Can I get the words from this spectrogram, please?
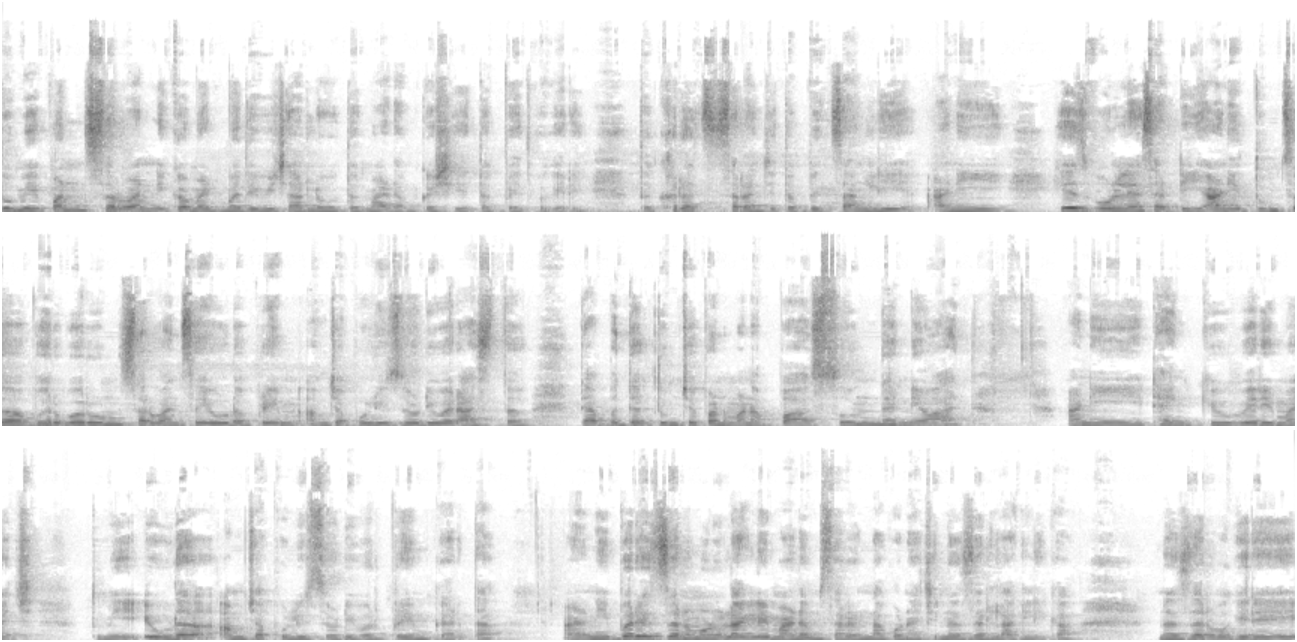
तुम्ही पण सर्वांनी कमेंटमध्ये विचारलं होतं मॅडम कशी आहे तब्येत वगैरे? तर खरंच सरांची तब्येत चांगली आहे. आणि हेच बोलण्यासाठी आणि तुमचं भरभरून सर्वांचं एवढं प्रेम आमच्या पोलीस जोडीवर असतं त्याबद्दल तुमचे पण मनापासून धन्यवाद. आणि थँक्यू व्हेरी मच. तुम्ही एवढं आमच्या पोलीस जोडीवर प्रेम करता. आणि बरेच जण म्हणू लागले मॅडम सरांना कोणाची नजर लागली का? नजर वगैरे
